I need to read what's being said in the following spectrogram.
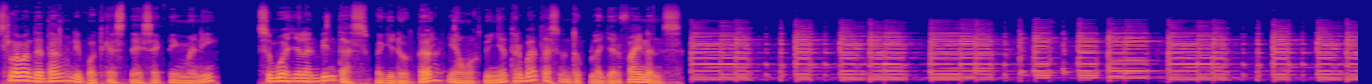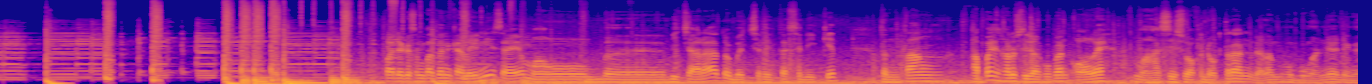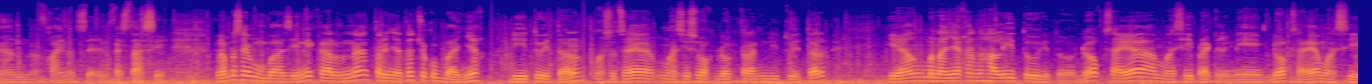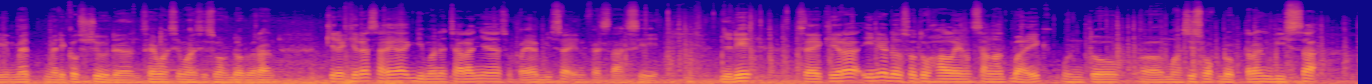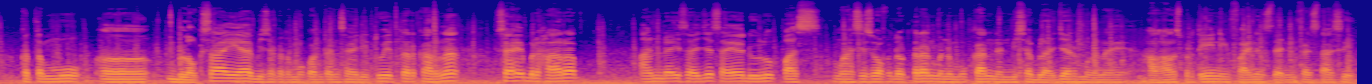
Selamat datang di podcast Dissecting Money, sebuah jalan pintas bagi dokter yang waktunya terbatas untuk belajar finance. Pada kesempatan kali ini saya mau berbicara atau bercerita sedikit tentang apa yang harus dilakukan oleh mahasiswa kedokteran dalam hubungannya dengan finance dan investasi. Kenapa saya membahas ini? Karena ternyata cukup banyak di Twitter, maksud saya mahasiswa kedokteran di Twitter yang menanyakan hal itu gitu. Dok, saya masih preklinik. Dok, saya masih med medical student. Saya masih mahasiswa kedokteran kira-kira saya gimana caranya supaya bisa investasi. Jadi saya kira ini adalah suatu hal yang sangat baik untuk uh, mahasiswa kedokteran bisa ketemu uh, blog saya, bisa ketemu konten saya di Twitter. Karena saya berharap andai saja saya dulu pas mahasiswa kedokteran menemukan dan bisa belajar mengenai hal-hal seperti ini, finance dan investasi.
